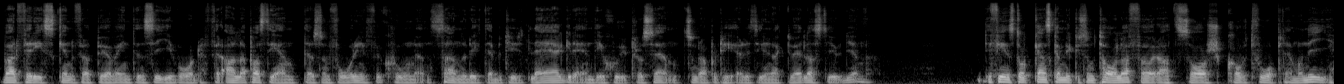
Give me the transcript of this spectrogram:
Varför risken för att behöva intensivvård för alla patienter som får infektionen sannolikt är betydligt lägre än de 7% som rapporterades i den aktuella studien. Det finns dock ganska mycket som talar för att SARS-CoV-2-pneumoni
